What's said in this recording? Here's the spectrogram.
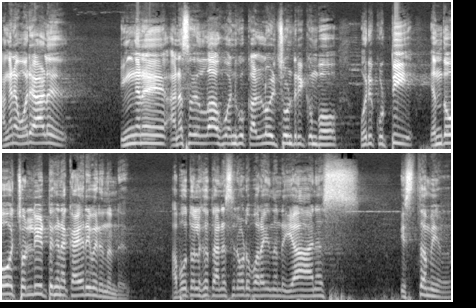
അങ്ങനെ ഒരാൾ ഇങ്ങനെ അനസലാഹു അൻഹു കള്ളൊഴിച്ചുകൊണ്ടിരിക്കുമ്പോൾ ഒരു കുട്ടി എന്തോ ചൊല്ലിയിട്ട് ഇങ്ങനെ കയറി വരുന്നുണ്ട്. അബൂ തൊൽഹത്ത് അനസിനോട് പറയുന്നുണ്ട് യാ അനസ് ഇസ്തമിർ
